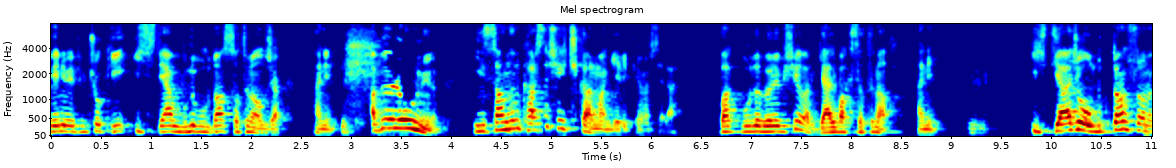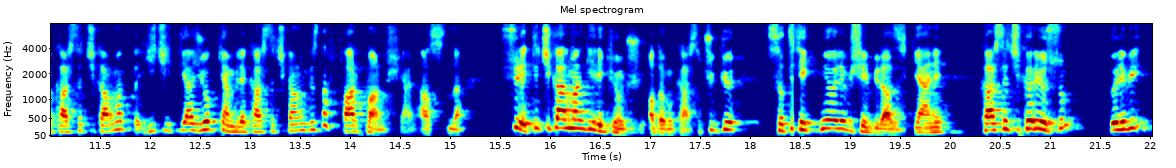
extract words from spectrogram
benim app'im çok iyi. İsteyen bunu buradan satın alacak. Hani abi öyle olmuyor. İnsanların karşısına şey çıkarman gerekiyor mesela. Bak burada böyle bir şey var. Gel bak satın al. Hani ihtiyacı olduktan sonra karşısına çıkarmak da hiç ihtiyacı yokken bile karşısına çıkarmak arasında fark varmış yani aslında. Sürekli çıkarman gerekiyormuş adamın karşısına. Çünkü satış tekniği öyle bir şey birazcık. Yani karşısına çıkarıyorsun böyle bir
